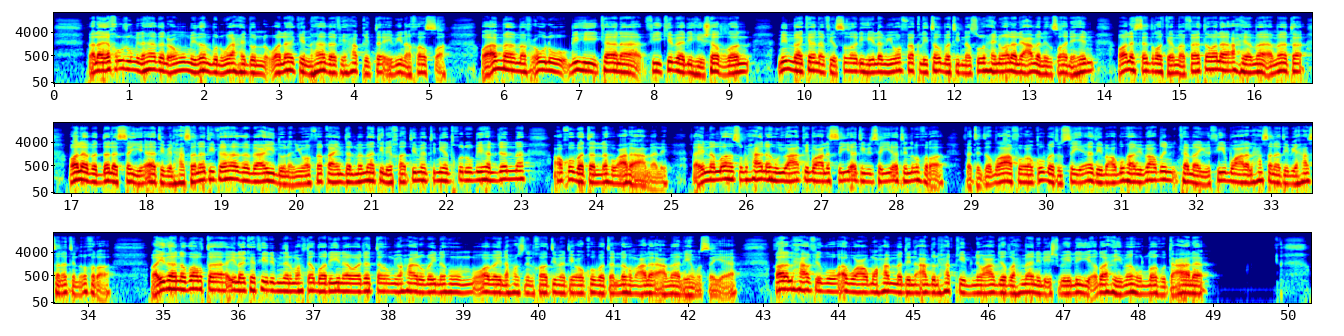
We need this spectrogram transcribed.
فلا يخرج من هذا العموم ذنب واحد ولكن هذا في حق التائبين خاصة. وأما مفعول به كان في كبره شرا مما كان في صغره لم يوفق لتوبة نصوح ولا لعمل صالح ولا استدرك ما فات ولا أحيا ما أمات ولا بدل السيئات بالحسنات فهذا بعيد أن يوفق عند الممات لخاتمة يدخل بها الجنة عقوبة له على عمله. فإن الله سبحانه يعاقب على السيئة بسيئة أخرى فتتضاعف عقوبة السيئات بعضها ببعض كما يثيب على الحسنة بحسنة أخرى. وإذا نظرت إلى كثير من المحتضرين وجدتهم يحال بينهم وبين حسن الخاتمة عقوبة لهم على أعمالهم السيئة. قال الحافظ أبو محمد عبد الحق بن عبد الرحمن الإشبيلي رحمه الله تعالى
